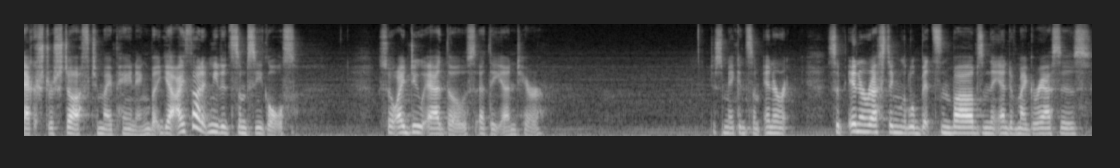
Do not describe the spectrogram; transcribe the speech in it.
extra stuff to my painting. But yeah, I thought it needed some seagulls. So I do add those at the end here. Just making some inter some interesting little bits and bobs in the end of my grasses.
